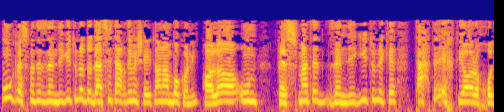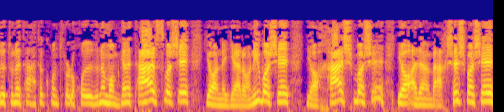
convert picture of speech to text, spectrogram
اون قسمت زندگیتون رو دو دستی تقدیم شیطان هم بکنید. حالا اون قسمت زندگیتونه که تحت اختیار خودتونه تحت کنترل خودتونه. ممکنه ترس باشه یا نگرانی باشه یا خشم باشه یا عدم بخشش باشه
